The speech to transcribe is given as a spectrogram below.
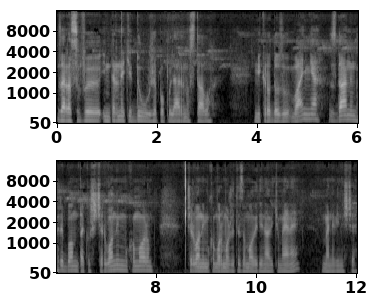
Зараз в інтернеті дуже популярно стало мікродозування з даним грибом, також з червоним мухомором. Червоний мухомор можете замовити навіть у мене. У мене він ще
